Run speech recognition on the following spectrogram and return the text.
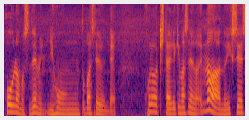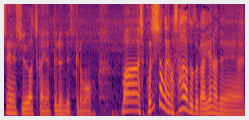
ホームランもすでに2本飛ばしてるんで、これは期待できますね。今はあの育成選手扱いになってるんですけども、まあ、ポジションがでもサードとか嫌なんで、ね、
